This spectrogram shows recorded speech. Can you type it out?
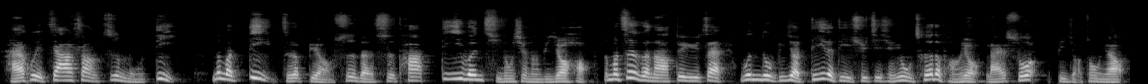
还会加上字母 D，那么 D 则表示的是它低温启动性能比较好。那么这个呢，对于在温度比较低的地区进行用车的朋友来说比较重要。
